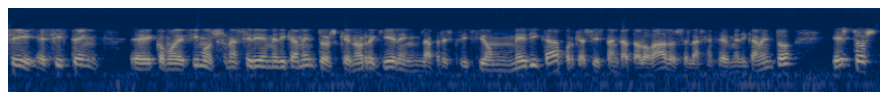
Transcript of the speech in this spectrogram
sí, existen eh, como decimos, una serie de medicamentos que no requieren la prescripción médica, porque así están catalogados en la Agencia de Medicamentos. Estos,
